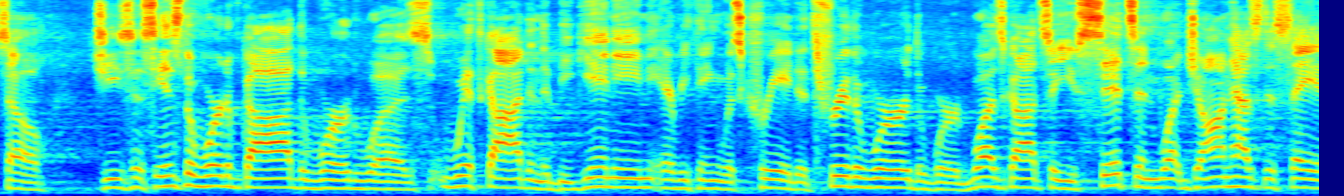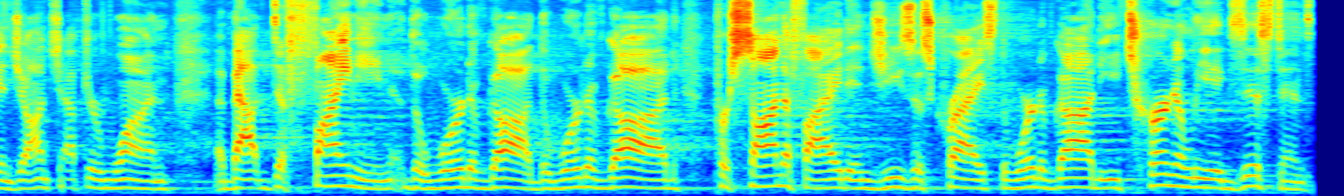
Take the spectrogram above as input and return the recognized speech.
So, Jesus is the Word of God. The Word was with God in the beginning. Everything was created through the Word. The Word was God. So you sit in what John has to say in John chapter 1 about defining the Word of God. The Word of God personified in Jesus Christ, the Word of God eternally existent.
